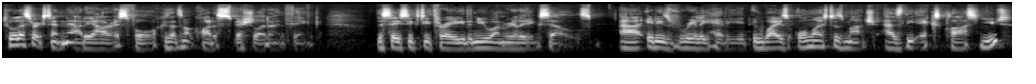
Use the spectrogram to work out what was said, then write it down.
to a lesser extent an Audi RS4, because that's not quite as special, I don't think. The C63, the new one, really excels. Uh, it is really heavy. It, it weighs almost as much as the X-Class Ute.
